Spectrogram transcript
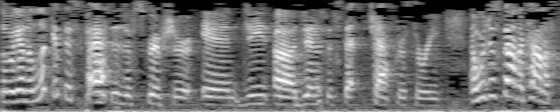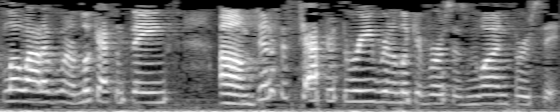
So we're going to look at this passage of Scripture in uh, Genesis chapter 3. And we're just going to kind of flow out of it. We're going to look at some things. Um, Genesis chapter 3, we're going to look at verses 1 through 6. It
